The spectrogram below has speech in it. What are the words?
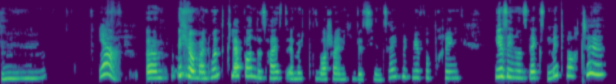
Mhm. Ja, ähm, ich höre meinen Hund kleppern, das heißt, er möchte wahrscheinlich ein bisschen Zeit mit mir verbringen. Wir sehen uns nächsten Mittwoch. Tschüss.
